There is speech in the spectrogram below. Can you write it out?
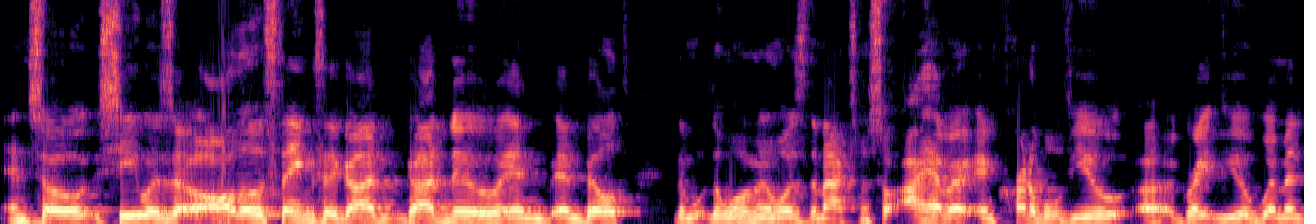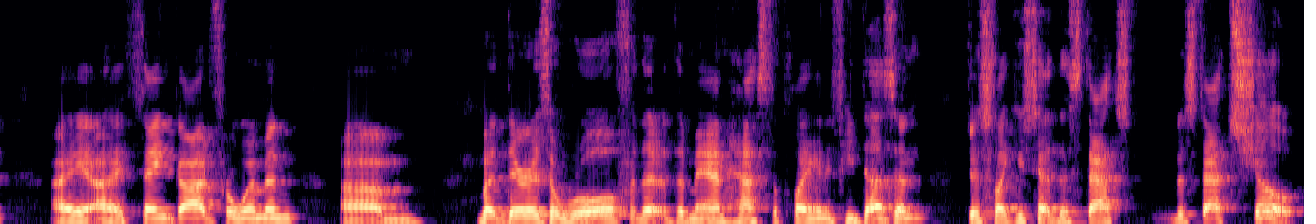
and so she was all those things that God God knew and and built. The, the woman was the maximum. So I have an incredible view, a great view of women. I, I thank God for women. Um, but there is a role for that the man has to play. And if he doesn't, just like you said, the stats, the stats show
